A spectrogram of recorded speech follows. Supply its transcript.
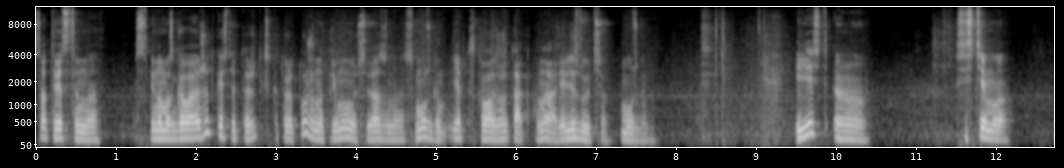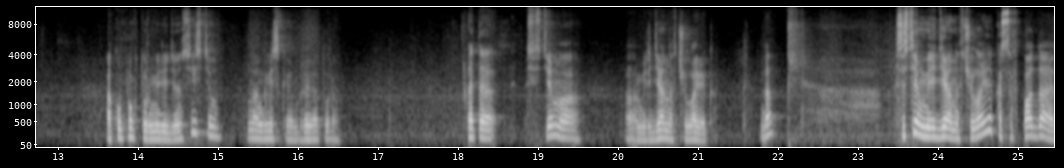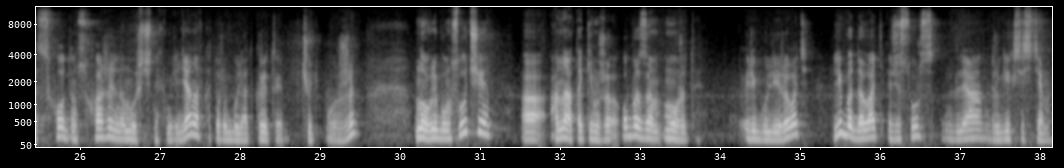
Соответственно, спинномозговая жидкость – это жидкость, которая тоже напрямую связана с мозгом. Я бы сказал уже так, она реализуется мозгом. И есть э, система акупунктур Meridian System, на английская аббревиатура. Это система э, меридианов человека. Да? Система меридианов человека совпадает с ходом сухожильно-мышечных меридианов, которые были открыты чуть позже – но в любом случае а, она таким же образом может регулировать, либо давать ресурс для других систем.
